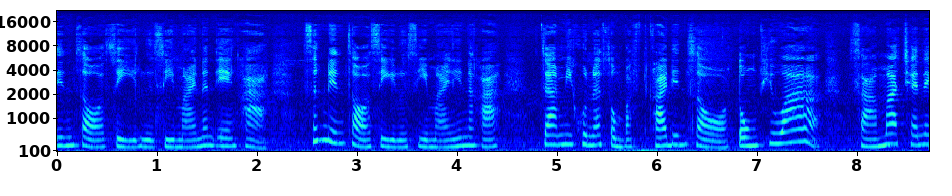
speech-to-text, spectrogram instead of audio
ดินสอสีหรือสีไม้นั่นเองค่ะ ซึ่งดินสอสีหรือสีไม้นี้นะคะ จะมีคุณสมบัติคล้ายดินสอตรงที่ว่าสามารถใช้ใน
